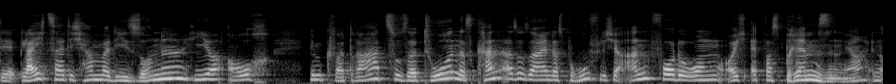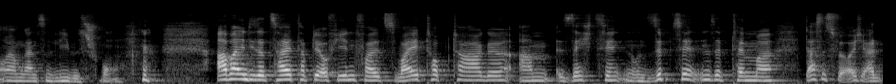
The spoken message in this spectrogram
der, gleichzeitig haben wir die Sonne hier auch im Quadrat zu Saturn. Das kann also sein, dass berufliche Anforderungen euch etwas bremsen ja, in eurem ganzen Liebesschwung. Aber in dieser Zeit habt ihr auf jeden Fall zwei Top-Tage am 16. und 17. September. Das ist für euch ein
